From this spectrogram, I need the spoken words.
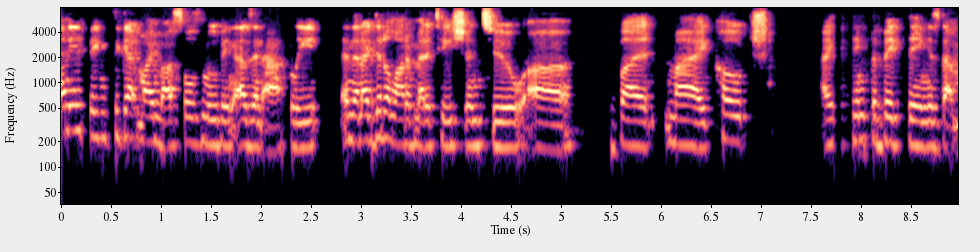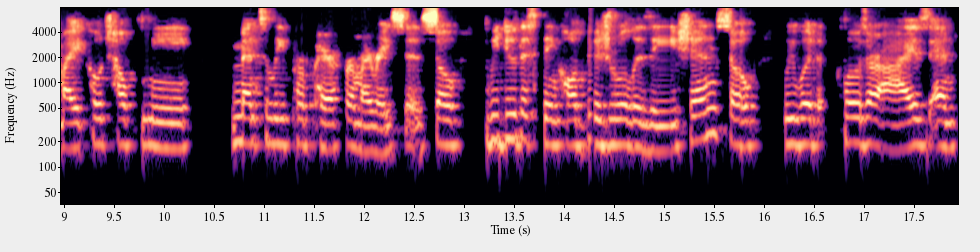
anything to get my muscles moving as an athlete. And then I did a lot of meditation too. Uh, but my coach, I think the big thing is that my coach helped me mentally prepare for my races. So we do this thing called visualization. So we would close our eyes and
